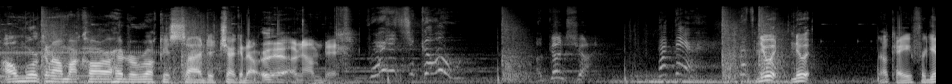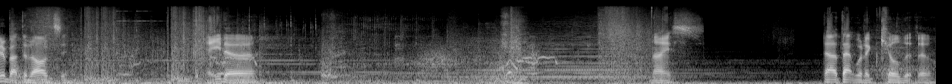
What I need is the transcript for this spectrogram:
I'm working on my car. I heard a ruckus side to check it out. Ugh, and I'm dead. Where did she go? A gunshot. Back there! Let's Knew it, knew it. Okay, forget about the dogs then. Ada. Nice. Doubt that would have killed it though.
